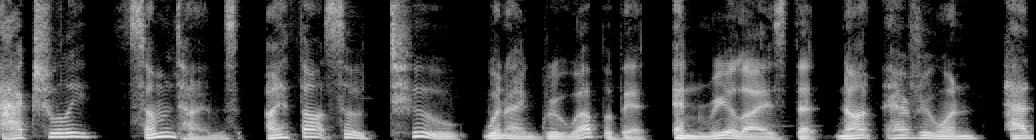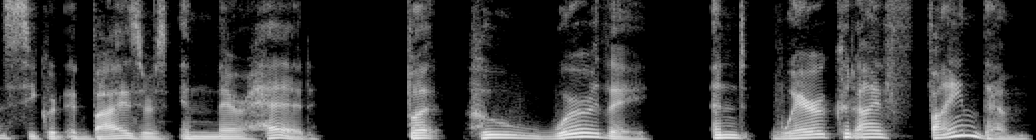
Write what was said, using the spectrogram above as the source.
Actually, sometimes I thought so too when I grew up a bit and realized that not everyone had secret advisors in their head. But who were they and where could I find them?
